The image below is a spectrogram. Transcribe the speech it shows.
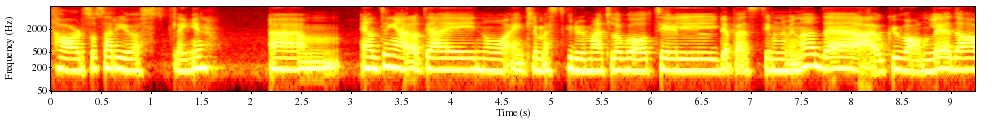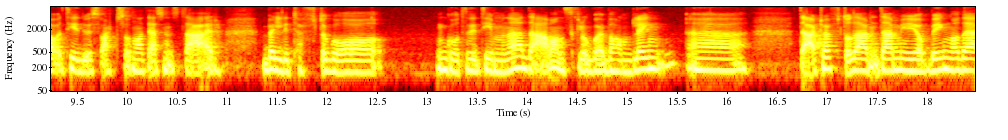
tar det så seriøst lenger. Um, en ting er at jeg nå egentlig mest gruer meg til å gå til DPS-timene mine. Det er jo ikke uvanlig. Det har tidvis vært sånn at jeg syns det er veldig tøft å gå, gå, til de timene. Det er vanskelig å gå i behandling. Eh, det er tøft, og det er, det er mye jobbing, og det,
